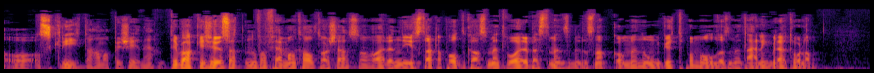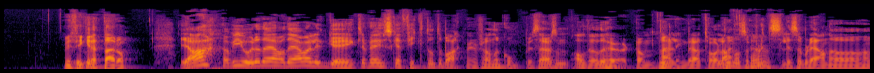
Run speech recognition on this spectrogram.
å, å skryte han opp i skyene. Ja. Tilbake i 2017, for fem og et halvt år siden, så var det en nystarta podkast som het Våre bestemenn, som begynte å snakke om en unggutt på Molde som het Erling Braut Haaland. Vi fikk rett der òg. Ja, og vi gjorde det, og det var litt gøy, egentlig. For jeg husker jeg fikk noen tilbakemeldinger fra noen kompiser som aldri hadde hørt om Erling Braut Haaland, og så plutselig så ble han jo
